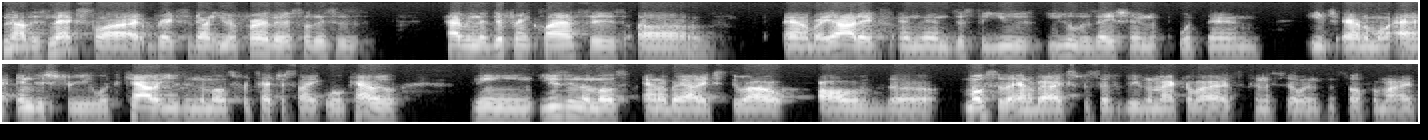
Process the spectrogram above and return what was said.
Now this next slide breaks it down even further. So this is having the different classes of antibiotics and then just the use, utilization within each animal industry with cattle using the most for tetracycline, well, cattle being using the most antibiotics throughout all of the, most of the antibiotics, specifically the macrolides, penicillins, and sulfamides.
